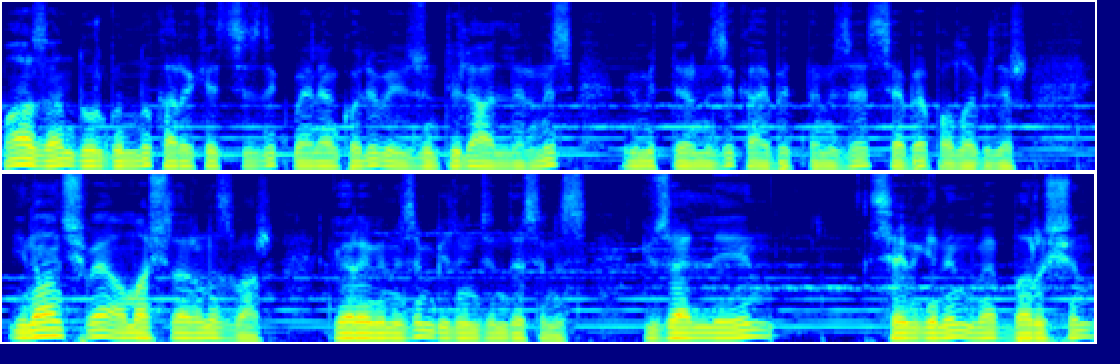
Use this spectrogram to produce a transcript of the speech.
Bazen durgunluk, hareketsizlik, melankoli ve üzüntülü halleriniz ümitlerinizi kaybetmenize sebep olabilir. İnanç ve amaçlarınız var. Görevinizin bilincindesiniz. Güzelliğin, sevginin ve barışın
